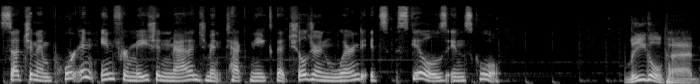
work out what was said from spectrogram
Such an important information management technique that children learned its skills in school. Legal pad.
